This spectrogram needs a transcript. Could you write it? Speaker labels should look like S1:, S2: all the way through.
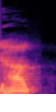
S1: dark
